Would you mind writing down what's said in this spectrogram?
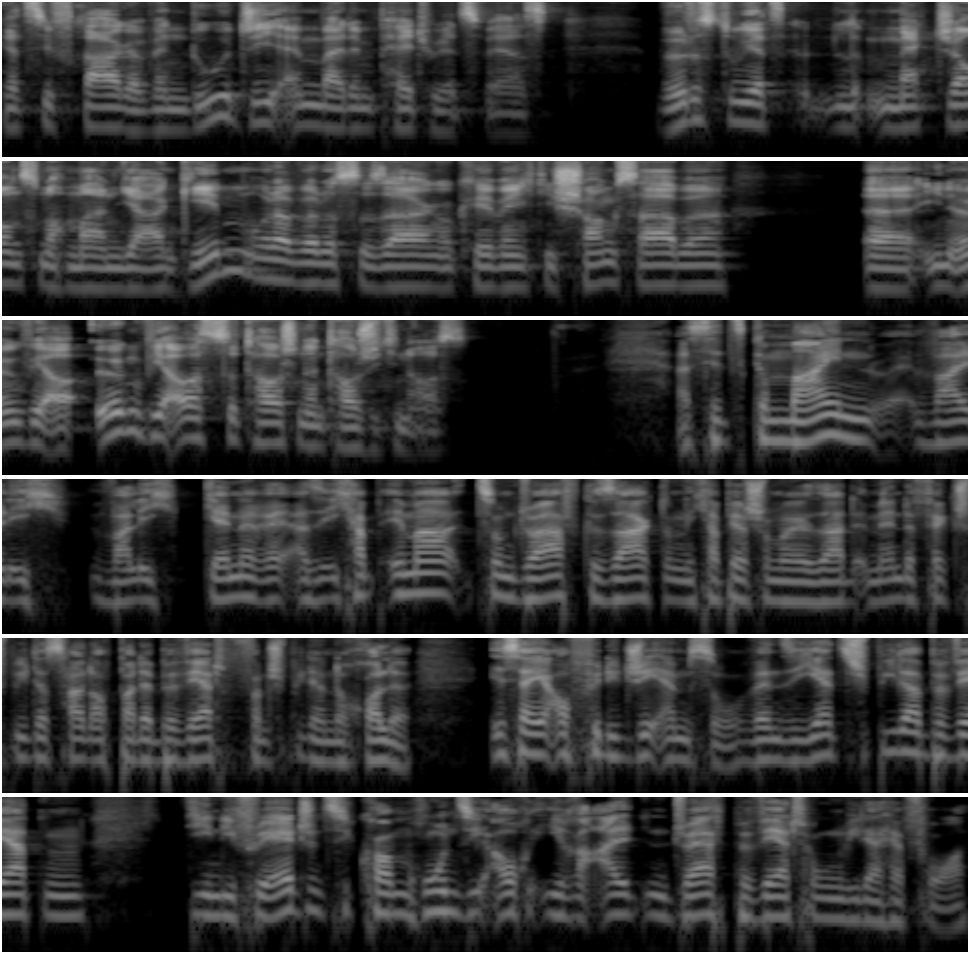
Jetzt die Frage, wenn du GM bei den Patriots wärst, Würdest du jetzt Mac Jones noch mal ein Jahr geben oder würdest du sagen, okay, wenn ich die Chance habe, äh, ihn irgendwie, irgendwie auszutauschen, dann tausche ich ihn aus? Das ist jetzt gemein, weil ich, weil ich generell, also ich habe immer zum Draft gesagt und ich habe ja schon mal gesagt, im Endeffekt spielt das halt auch bei der Bewertung von Spielern eine Rolle. Ist ja auch für die GMs so. Wenn sie jetzt Spieler bewerten, die in die Free Agency kommen, holen sie auch ihre alten Draft-Bewertungen wieder hervor.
